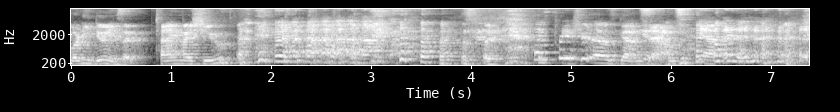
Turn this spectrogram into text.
"What are you doing?" He's like, "Tying my shoe." I was like, I'm pretty sure that was gun sounds. Yeah.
